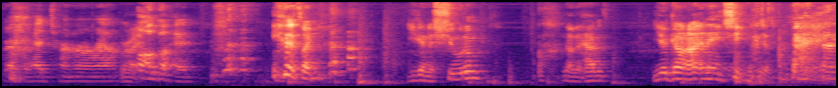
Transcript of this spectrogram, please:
grab her head, turn her around. Right. Oh, go ahead. it's like you gonna shoot him. Nothing happens. You're gonna NHC just bang.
